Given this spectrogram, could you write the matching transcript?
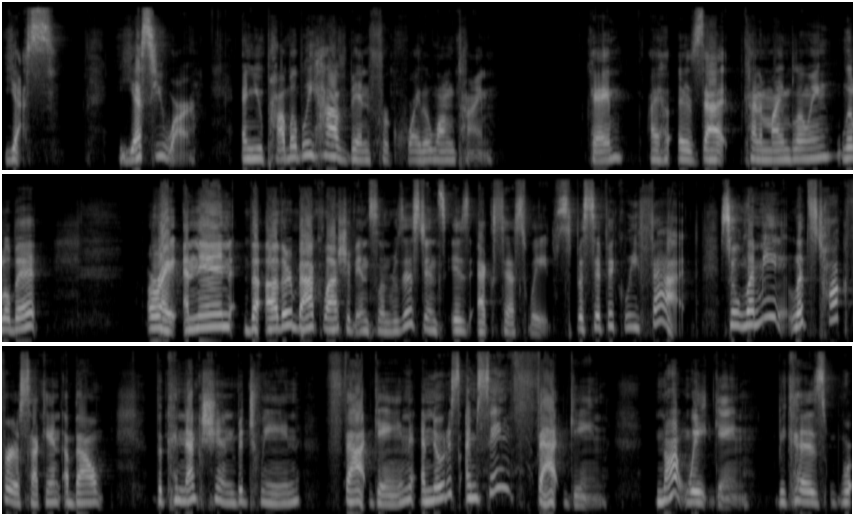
Yes, yes, you are. And you probably have been for quite a long time. Okay, I, is that kind of mind blowing? A little bit? All right, and then the other backlash of insulin resistance is excess weight, specifically fat. So let me let's talk for a second about the connection between fat gain and notice I'm saying fat gain, not weight gain because we're,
